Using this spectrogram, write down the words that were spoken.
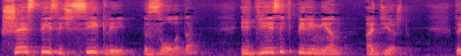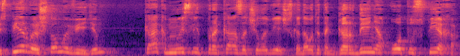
6 тысяч сиклей золота и 10 перемен одежд. То есть первое, что мы видим, как мыслит проказа человеческая, да, вот эта гордыня от успеха.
